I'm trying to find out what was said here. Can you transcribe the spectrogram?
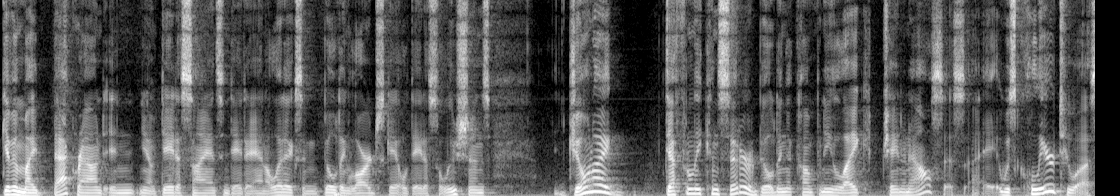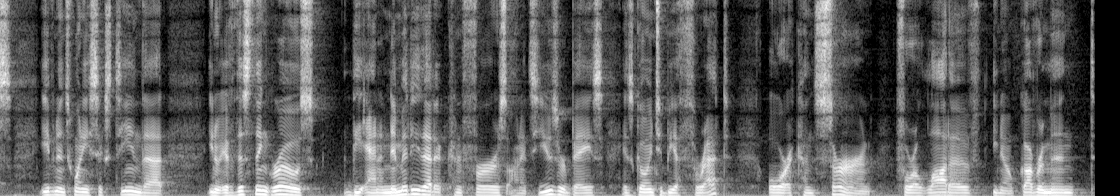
given my background in you know data science and data analytics and building large scale data solutions, Joe and I definitely considered building a company like Chainalysis. It was clear to us even in 2016 that you know if this thing grows, the anonymity that it confers on its user base is going to be a threat or a concern for a lot of you know government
